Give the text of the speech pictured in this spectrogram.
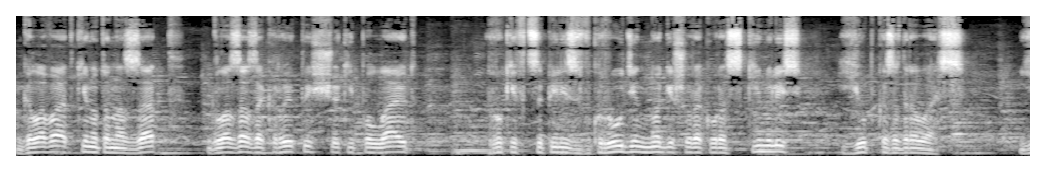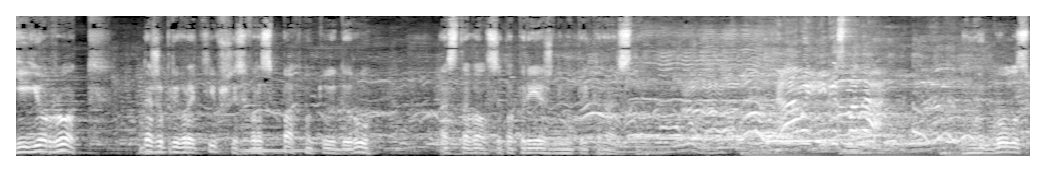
Голова откинута назад, глаза закрыты, щеки пылают, руки вцепились в груди, ноги широко раскинулись, юбка задралась. Ее рот, даже превратившись в распахнутую дыру, оставался по-прежнему прекрасным. «Дамы и господа!» Мой голос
